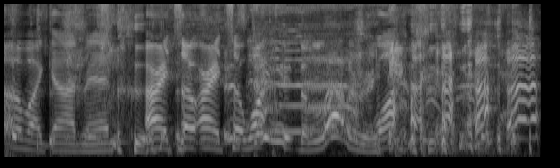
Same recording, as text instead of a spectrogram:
Oh my god, man! All right, so all right, so wa- hit the lottery. wa-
